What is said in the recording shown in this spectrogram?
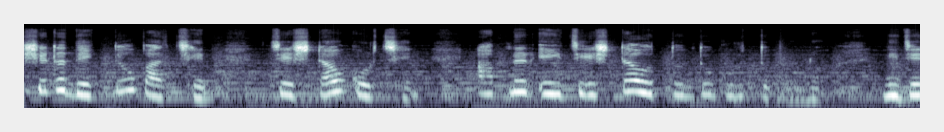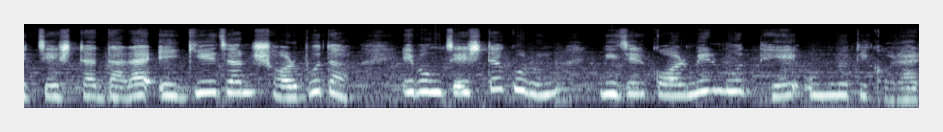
সেটা দেখতেও পাচ্ছেন, চেষ্টাও করছেন। আপনার এই চেষ্টা অত্যন্ত গুরুত্বপূর্ণ। নিজের চেষ্টার দ্বারা এগিয়ে যান সর্বদা এবং চেষ্টা করুন নিজের কর্মের মধ্যে উন্নতি করার।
